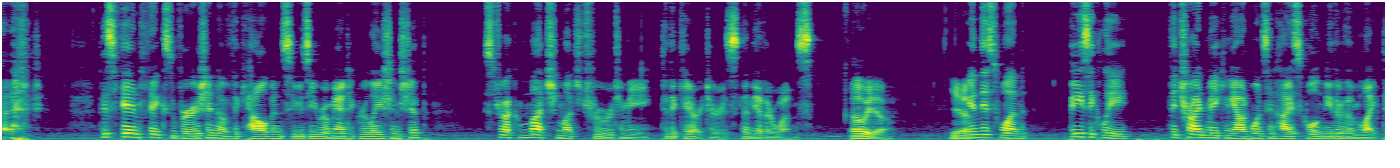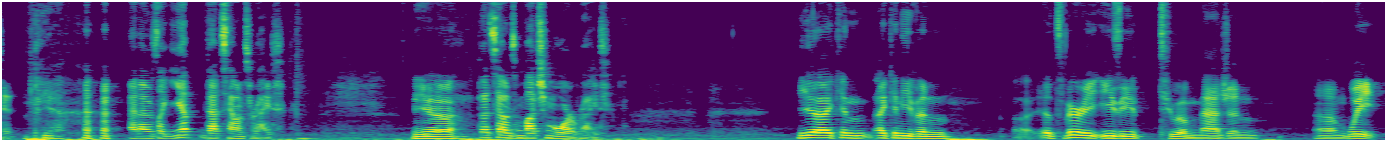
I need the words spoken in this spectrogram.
this fanfic's version of the Calvin Susie romantic relationship struck much, much truer to me, to the characters, than the other ones. Oh yeah. Yeah. In this one, basically, they tried making out once in high school and neither of them liked it. yeah. And I was like, yep, that sounds right. yeah. That sounds much more right. Yeah, I can. I can even. Uh, it's very easy to imagine. Um, wait,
